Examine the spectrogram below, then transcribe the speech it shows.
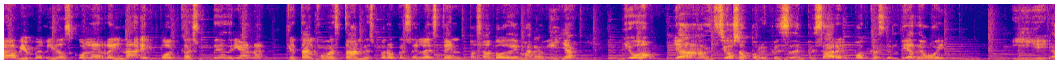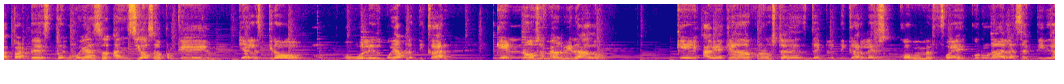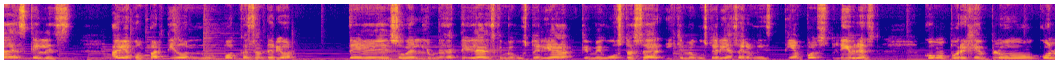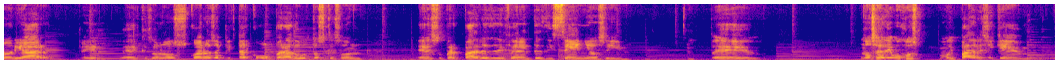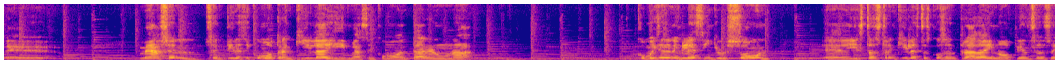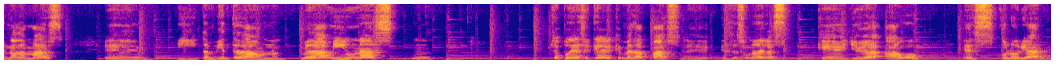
Hola, bienvenidos con La Reina, el podcast de Adriana. ¿Qué tal? ¿Cómo están? Espero que se la estén pasando de maravilla. Yo ya ansiosa por empezar el podcast del día de hoy. Y aparte estoy muy ansiosa porque ya les quiero o les voy a platicar que no se me ha olvidado que había quedado con ustedes de platicarles cómo me fue con una de las actividades que les había compartido en un podcast anterior de sobre unas actividades que me gustaría que me gusta hacer y que me gustaría hacer en mis tiempos libres como por ejemplo colorear eh, eh, que son los cuadros de pintar como para adultos que son eh, super padres de diferentes diseños y no sé dibujos muy padres y que me hacen sentir así como tranquila y me hacen como entrar en una, como dicen en inglés, in your zone, eh, y estás tranquila, estás concentrada y no piensas en nada más. Eh, y también te da un, me da a mí unas, se podría decir que, me da paz. Eh, esa es una de las que yo ya hago, es colorear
